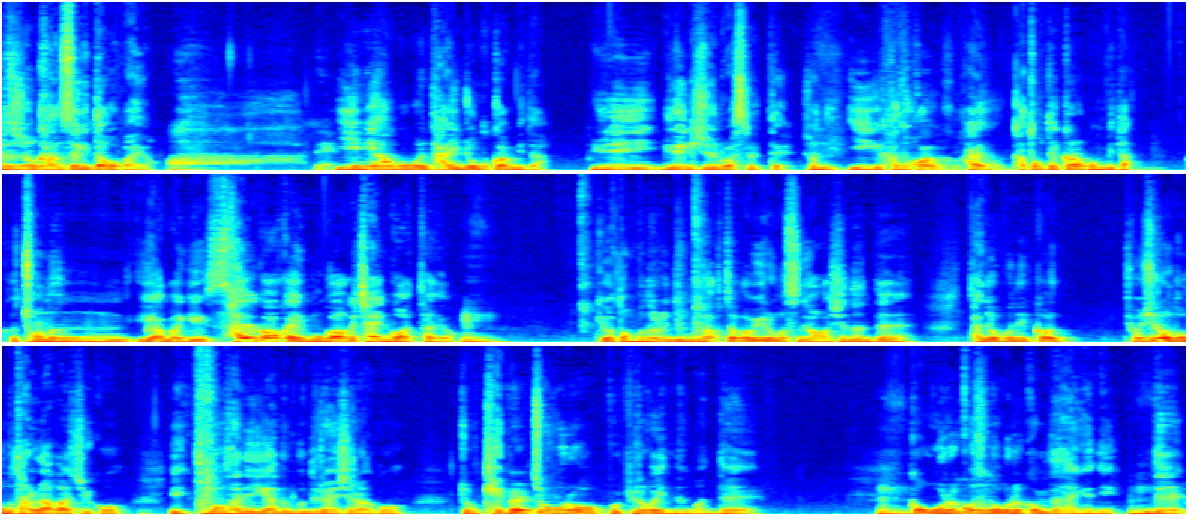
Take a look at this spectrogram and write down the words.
그래서 저는 가능성이 있다고 봐요. 아, 네. 이미 한국은 다인종 국가입니다. 유엔, 유엔 기준으로 봤을 때. 전 음. 이 가속, 가속될 거라 봅니다. 그 저는 이게 아마 이게 사회과학과 인문과학의 차이인 것 같아요. 음, 어떤 분들은 인문학자가 왜 이런 거 쓰냐고 하시는데 다녀보니까 현실하고 너무 달라가지고 이 부동산 얘기하는 분들의 현실하고 좀 개별적으로 볼 필요가 있는 건데 음, 그러니까 오를 것은 오를 겁니다 당연히 음. 근데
